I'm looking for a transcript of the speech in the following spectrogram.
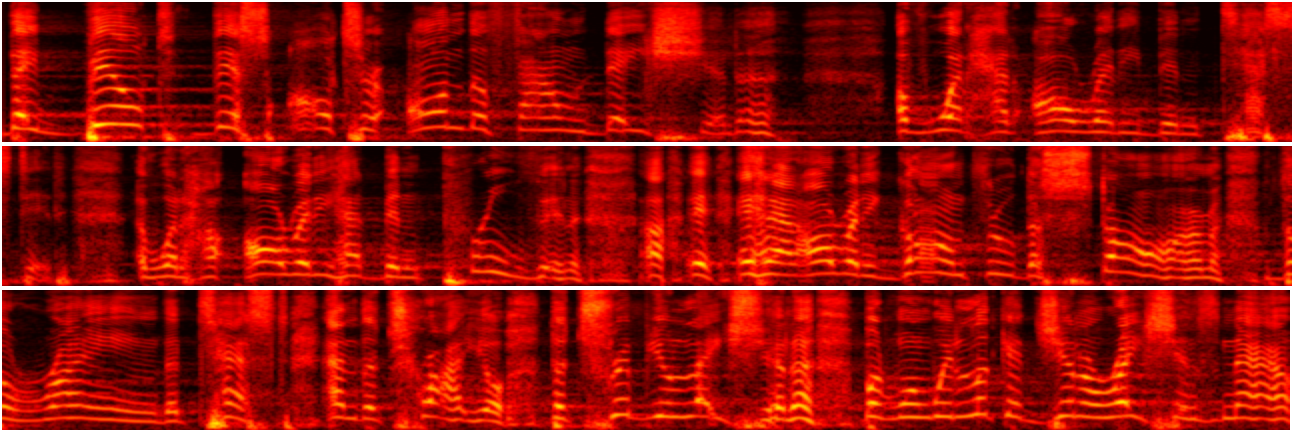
They built this altar on the foundation of what had already been tested, of what already had been proven. Uh, it, it, had already gone through the storm, the rain, the test, and the trial, the tribulation. But when we look at generations now,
